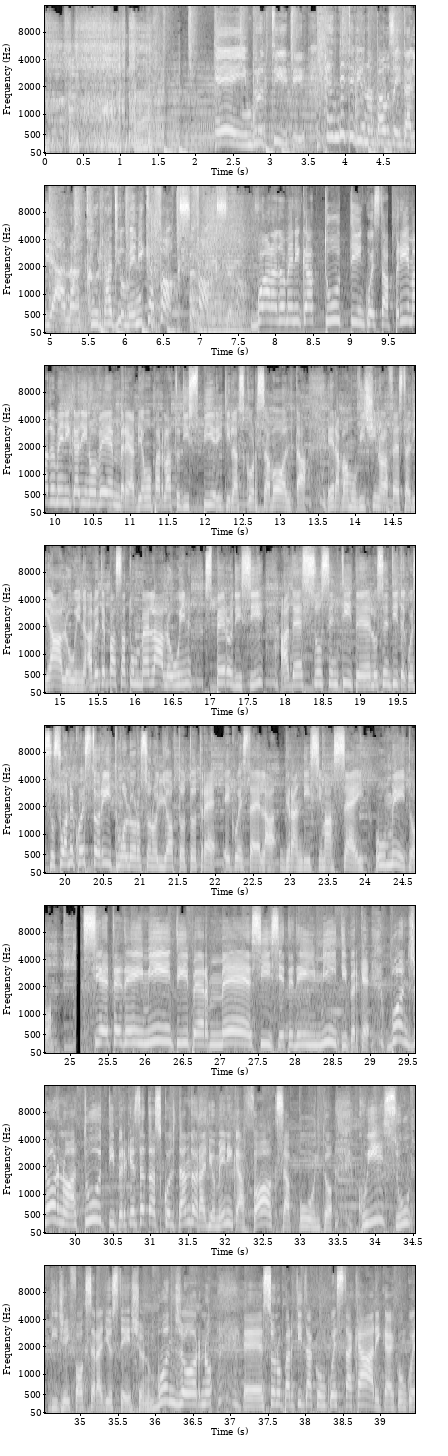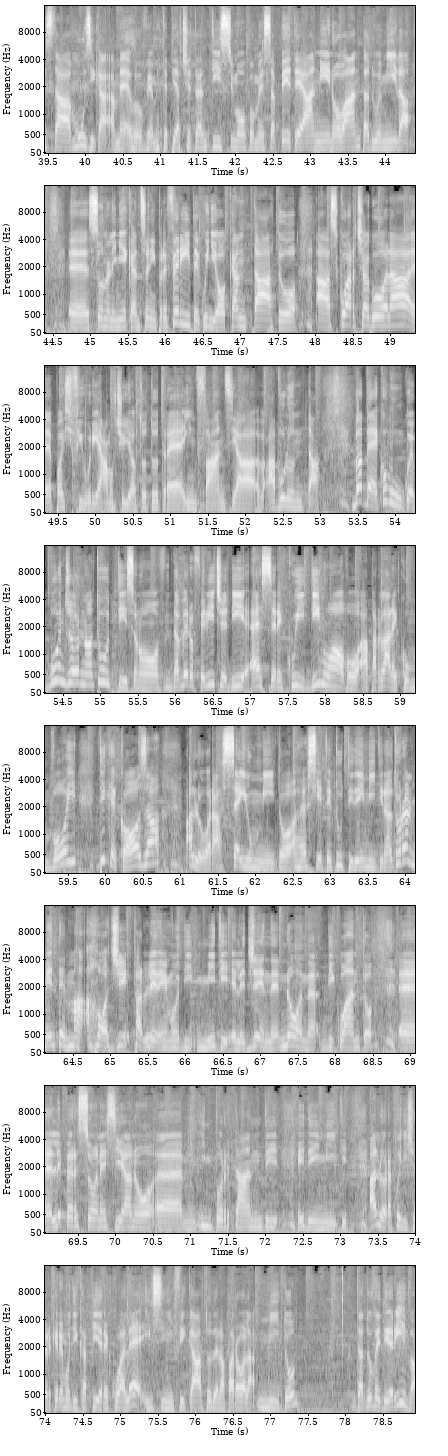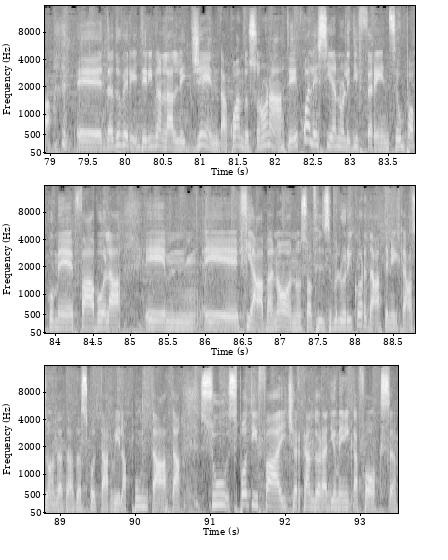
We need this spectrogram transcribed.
Imbruttiti! Prendetevi una pausa italiana con Radio Menica Fox. Fox. Buona domenica a tutti in questa prima domenica di novembre. Abbiamo parlato di spiriti la scorsa volta. Eravamo vicino alla festa di Halloween. Avete passato un bel Halloween? Spero di sì. Adesso sentite, lo sentite questo suono e questo ritmo? Loro sono gli 883 e questa è la grandissima 6, un mito. Siete dei miti per me, sì, siete dei miti perché buongiorno a tutti perché state ascoltando Radio Menica Fox appunto qui su DJ Fox Radio Station. Buongiorno, eh, sono partita con questa carica e con questa musica, a me ovviamente piace tantissimo, come sapete anni 90-2000 eh, sono le mie canzoni preferite, quindi ho cantato a squarciagola, eh, poi figuriamoci gli 883, infanzia a volontà. Vabbè, comunque, buongiorno a tutti, sono davvero felice di essere qui di nuovo a parlare con voi. Di che cosa? Allora, sei un mito, eh, siete tutti dei miti naturalmente, ma oggi parleremo di miti e leggende, non di quanto eh, le persone siano eh, importanti e dei miti. Allora, quindi cercheremo di capire qual è il significato della parola mito da dove deriva, eh, da dove deriva la leggenda, quando sono nate e quali siano le differenze, un po' come favola e, mm, e fiaba, no? Non so se ve lo ricordate, nel caso andate ad ascoltarvi la puntata su Spotify cercando Radio Menica Fox.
